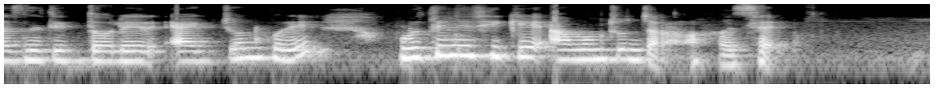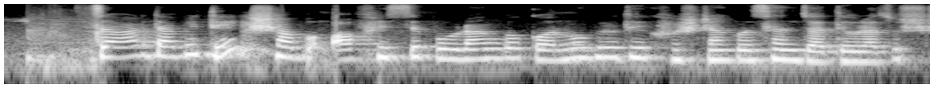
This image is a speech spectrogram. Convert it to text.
রাজনৈতিক দলের একজন করে প্রতিনিধিকে আমন্ত্রণ জানানো হয়েছে। যার দাবিতে সব অফিসে পূর্ণাঙ্গ কর্মবিরতি ঘোষণা করেছেন জাতীয় রাজস্ব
